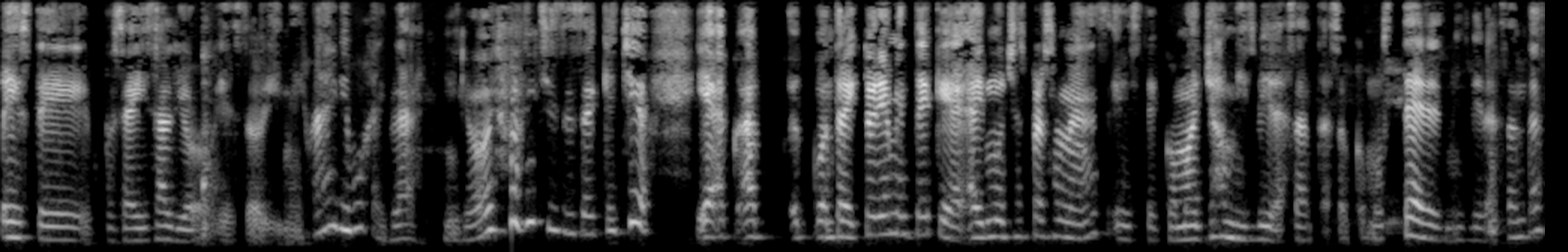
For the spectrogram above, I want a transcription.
este, pues ahí salió eso y me dijo, ay, dibuja y bla. Y yo, ay, o sea, qué chido. Y a- contradictoriamente que hay muchas personas, este, como yo, mis vidas santas, o como ustedes, mis vidas santas,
